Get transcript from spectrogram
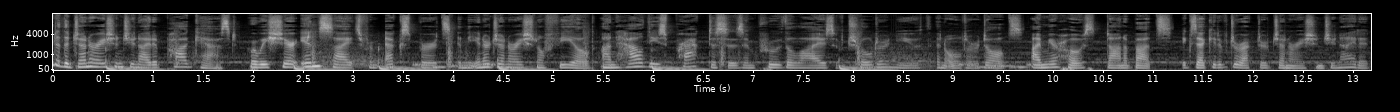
to the Generations United podcast, where we share insights from experts in the intergenerational field on how these practices improve the lives of children, youth, and older adults. I'm your host, Donna Butts, Executive Director of Generations United.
